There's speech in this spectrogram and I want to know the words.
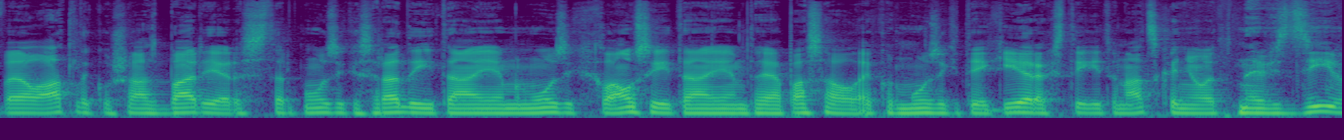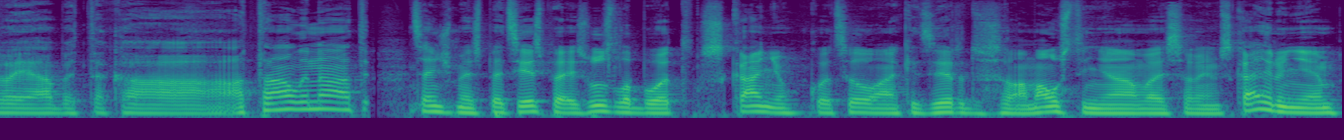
vēl atlikušās barjeras starp mūzikas radītājiem un mūzikas klausītājiem tajā pasaulē, kur mūzika tiek ierakstīta un atskaņota nevis dzīvajā, bet tā kā attālināti. Cenšamies pēc iespējas uzlabot skaņu, ko cilvēki dzird savām austiņām vai saviem skaļruņiem.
